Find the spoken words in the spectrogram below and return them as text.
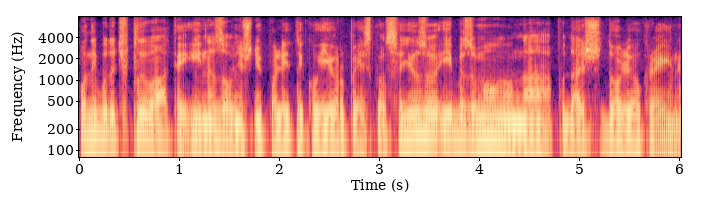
вони будуть впливати і на зовнішню політику Європейського союзу, і безумовно на подальшу долю України.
